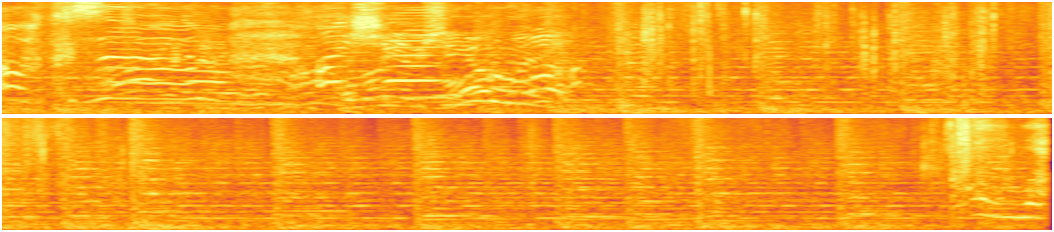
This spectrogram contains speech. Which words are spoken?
Ah kızım. Ayşe. Allah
